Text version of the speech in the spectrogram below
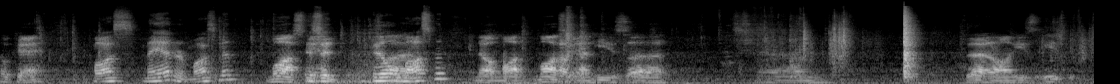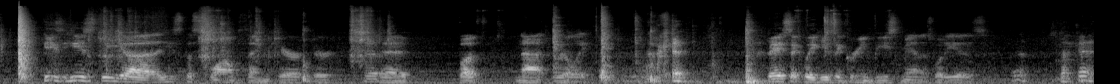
Okay. Mossman or Mossman? Moss Is it Bill Uh, Mossman? No, Moss, Moss Okay. Man. He's uh, um, I don't know. He's he's he's he's the uh, he's the Swamp Thing character, Yeah. uh, but not really. Okay. Basically, he's a Green Beast Man, is what he is. Okay.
